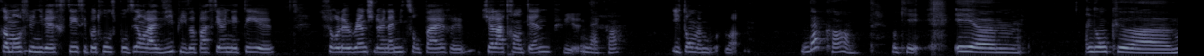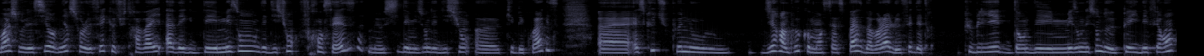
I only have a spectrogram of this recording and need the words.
commence l'université, c'est pas trop supposé dans la vie, puis il va passer un été euh, sur le ranch d'un ami de son père euh, qui a la trentaine, puis euh, D'accord. il tombe amoureux. D'accord. Ok. Et donc, moi, je voulais aussi revenir sur le fait que tu travailles avec des maisons d'édition françaises, mais aussi des maisons d'édition québécoises. Est-ce que tu peux nous dire un peu comment ça se passe? Bah, voilà, Le fait d'être publié dans des maisons d'édition de pays différents.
